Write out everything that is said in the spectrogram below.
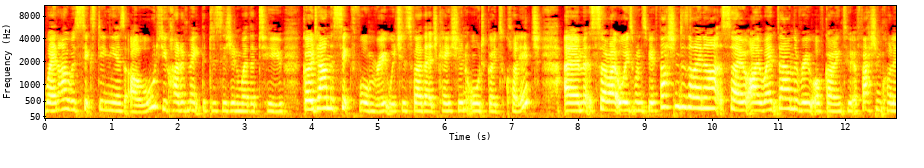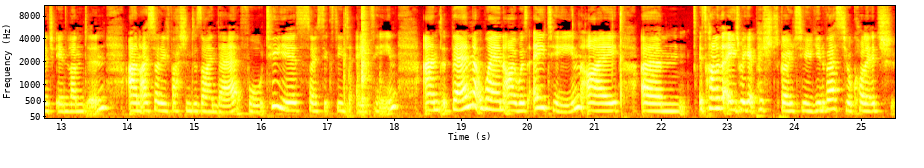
when I was 16 years old you kind of make the decision whether to go down the sixth form route which is further education or to go to college. Um, so I always wanted to be a fashion designer so I went down the route of going to a fashion college in London and I studied fashion design there for two years so 16 to 18 and then when I was 18 I um, it's kind of the age where you get pushed to go to university or college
